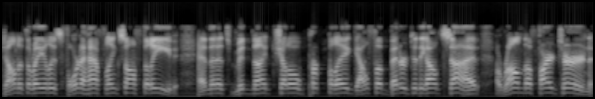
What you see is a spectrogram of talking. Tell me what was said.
down at the rail is four and a half lengths off the lead. And then it's Midnight Cello, Purple Egg, Alpha Better to the outside. Around the far turn.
